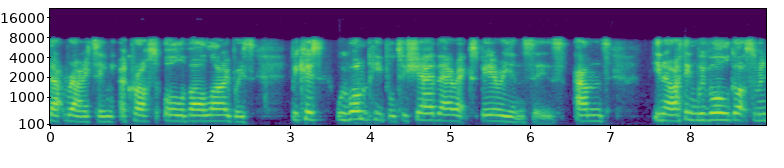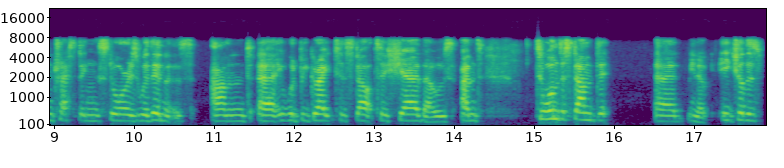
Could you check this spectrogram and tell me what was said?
that writing across all of our libraries because we want people to share their experiences and you know I think we've all got some interesting stories within us and uh, it would be great to start to share those and to understand uh, you know each other's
